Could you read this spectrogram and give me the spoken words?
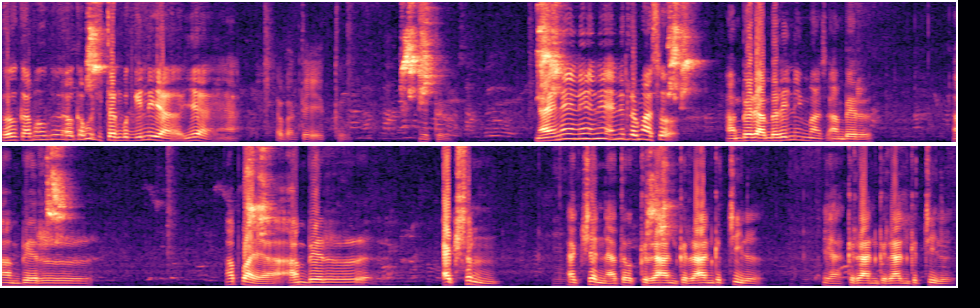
Oh kamu oh, kamu sedang begini ya, ya seperti itu, itu. Nah ini ini ini ini termasuk hampir-hampir ini mas, hampir hampir apa ya, hampir action, action atau gerakan-gerakan kecil, ya gerakan-gerakan kecil.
